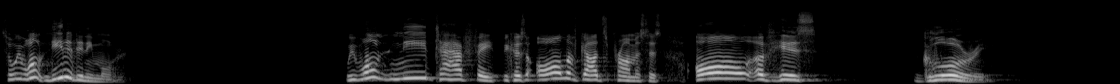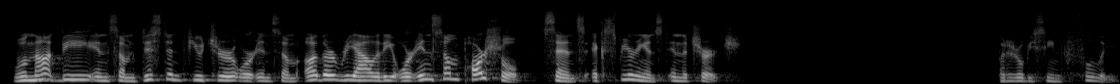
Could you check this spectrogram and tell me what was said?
So we won't need it anymore. We won't need to have faith because all of God's promises, all of His glory, will not be in some distant future or in some other reality or in some partial sense experienced in the church, but it'll be seen fully.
